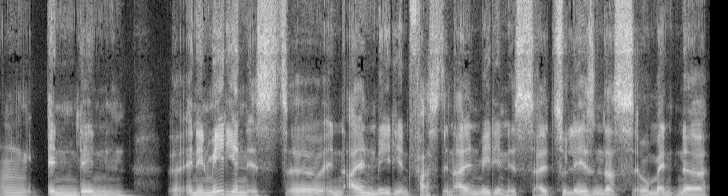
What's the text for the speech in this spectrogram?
Hm, in den, äh, in den Medien ist, äh, in allen Medien, fast in allen Medien ist halt zu lesen, dass im Moment eine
